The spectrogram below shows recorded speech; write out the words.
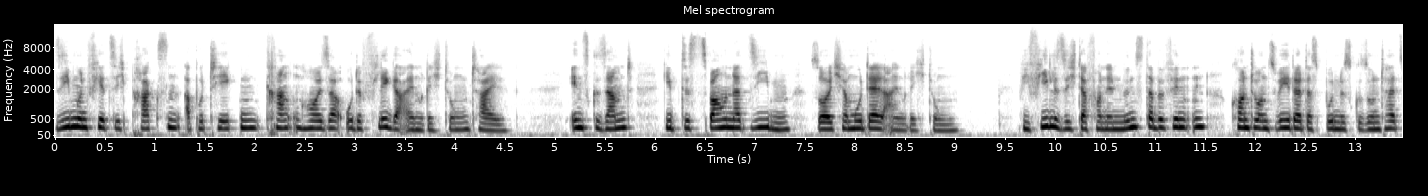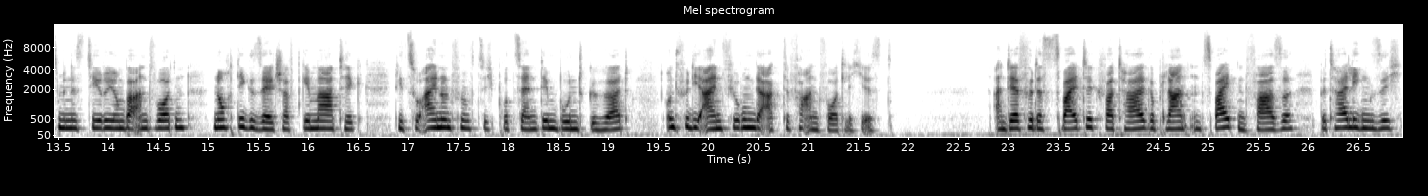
47 Praxen, Apotheken, Krankenhäuser oder Pflegeeinrichtungen teil. Insgesamt gibt es 207 solcher Modelleinrichtungen. Wie viele sich davon in Münster befinden, konnte uns weder das Bundesgesundheitsministerium beantworten, noch die Gesellschaft Gematik, die zu 51 Prozent dem Bund gehört und für die Einführung der Akte verantwortlich ist. An der für das zweite Quartal geplanten zweiten Phase beteiligen sich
